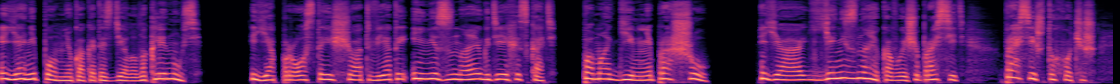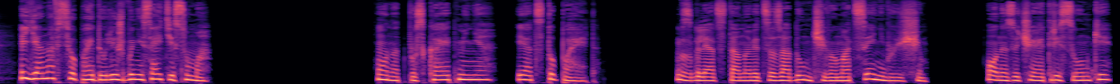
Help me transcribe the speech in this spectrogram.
Я не помню, как это сделала, клянусь. Я просто ищу ответы и не знаю, где их искать. Помоги мне, прошу. Я... я не знаю, кого еще просить. Проси, что хочешь. Я на все пойду, лишь бы не сойти с ума. Он отпускает меня, и отступает. Взгляд становится задумчивым, оценивающим. Он изучает рисунки,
